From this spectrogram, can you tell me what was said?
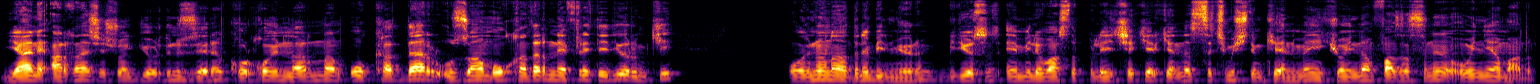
Yani arkadaşlar şu an gördüğünüz üzere korku oyunlarından o kadar uzağım, o kadar nefret ediyorum ki oyunun adını bilmiyorum. Biliyorsunuz Emily Wants to Play çekerken de sıçmıştım kendime. İki oyundan fazlasını oynayamadım.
